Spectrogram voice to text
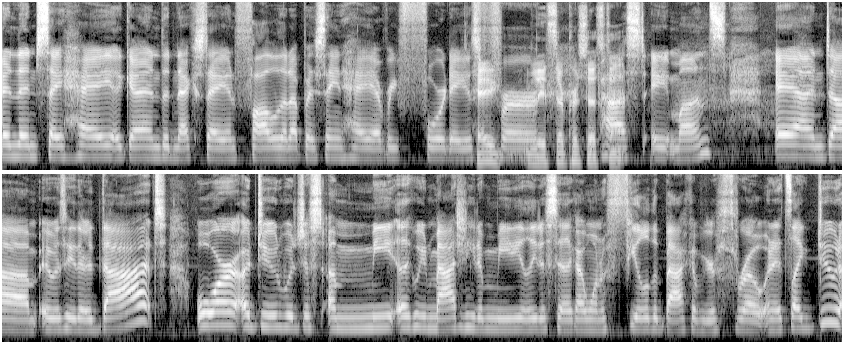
And then say hey again the next day, and follow that up by saying hey every four days Hey, for at least they're the persistent. past eight months. And um, it was either that or a dude would just immediately, like, we'd imagine he'd immediately just say, like, I want to feel the back of your throat. And it's like, dude,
